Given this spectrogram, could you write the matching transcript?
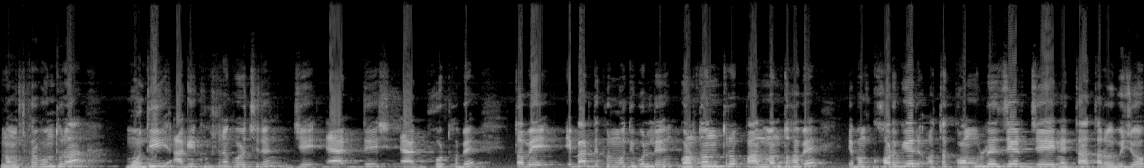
নমস্কার বন্ধুরা। মোদি আগে ঘোষণা করেছিলেন যে এক দেশ, এক ভোট হবে। তবে এবার দেখুন, মোদি বললেন, গণতন্ত্র প্রাণবন্ত হবে এবং খড়গের অর্থাৎ কংগ্রেসের যে নেতা, তার অভিযোগ,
